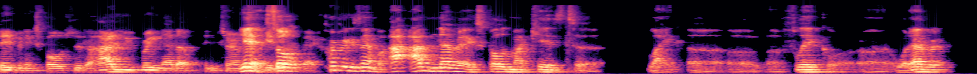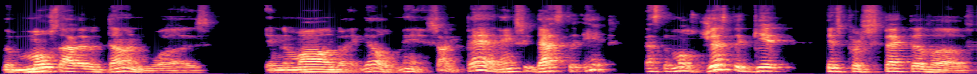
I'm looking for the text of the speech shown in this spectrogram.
they've been exposed to it, or how do you bring that up in terms of Yeah. So perfect example. I, I've never exposed my kids to like a, a, a flick or uh, whatever. The most I've ever done was in the mall and be like, "Yo, man, Shawty bad, ain't she?" That's the it. That's the most. Just to get his perspective of,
